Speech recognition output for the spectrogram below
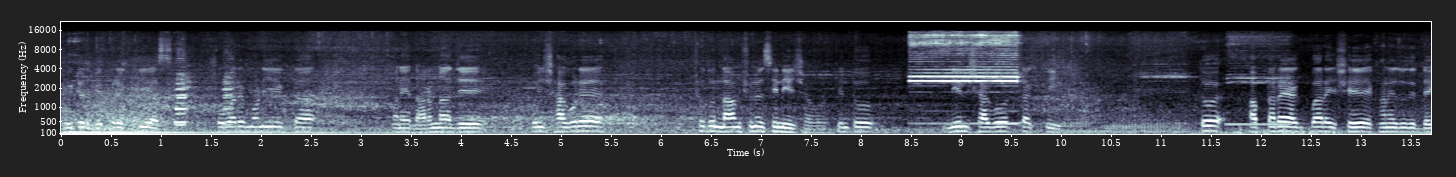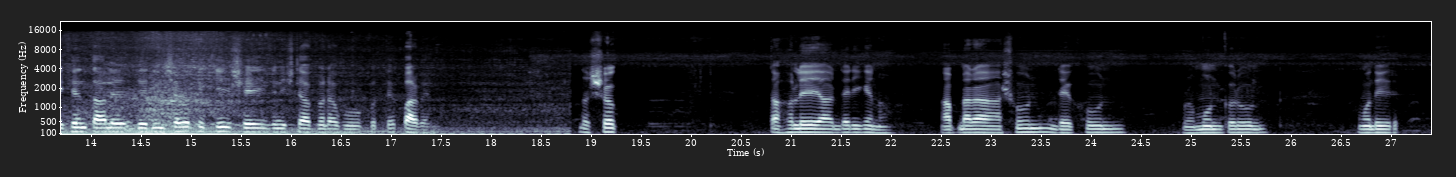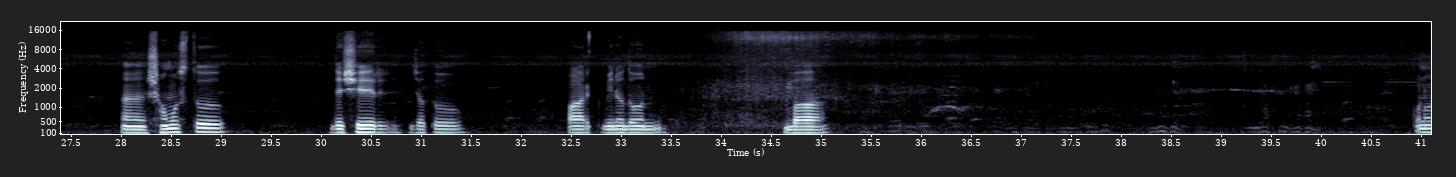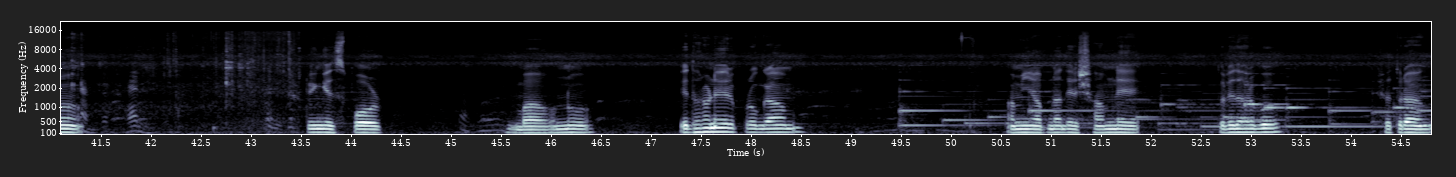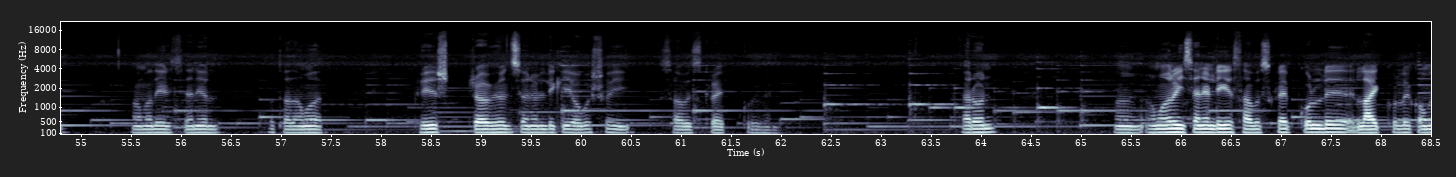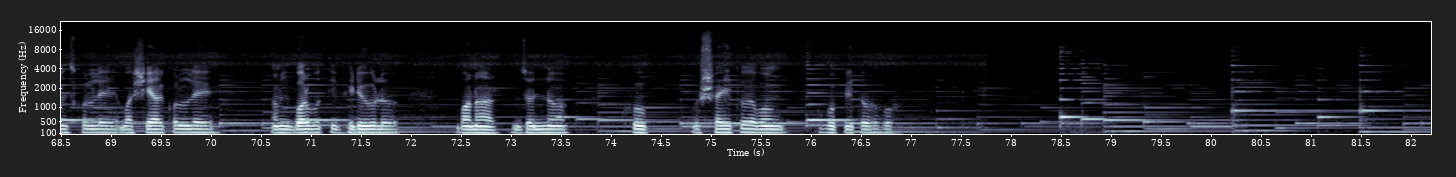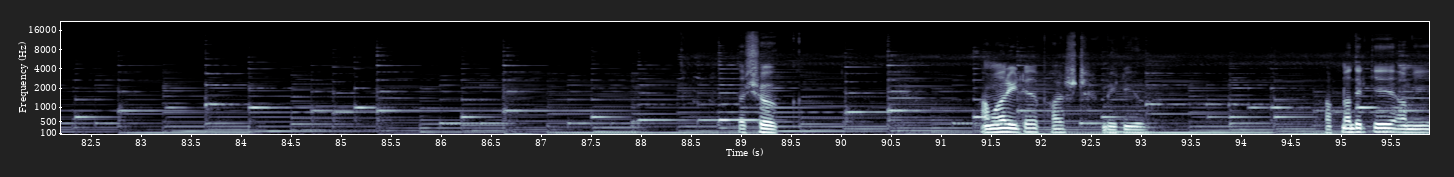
ওইটার ভেতরে কী আছে। সবার মনে একটা মানে ধারণা যে ওই সাগরে শুধু নাম শুনেছি নীল সাগর কিন্তু নীল সাগরটা কী? তো আপনারা একবার এসে এখানে যদি দেখেন, তাহলে যে নীল সাগরটি কী সেই জিনিসটা আপনারা উপভোগ করতে পারবেন। দর্শক, তাহলে আর দেরি কেন? আপনারা আসুন, দেখুন, ভ্রমণ করুন। আমাদের সমস্ত দেশের যত পার্ক, বিনোদন বা কোনো সুইং স্পোর্ট বা অন্য এ ধরনের প্রোগ্রাম আমি আপনাদের সামনে তুলে ধরব। সুতরাং আমাদের চ্যানেল অর্থাৎ আমার ফ্রেশ ট্রাভেল চ্যানেলটিকে অবশ্যই সাবস্ক্রাইব করবেন। কারণ আমার এই চ্যানেলটিকে সাবস্ক্রাইব করলে, লাইক করলে, কমেন্টস করলে বা শেয়ার করলে আমি পরবর্তী ভিডিওগুলো বানার জন্য খুব উৎসাহিত এবং উপকৃত হব। দর্শক, আমার এটা ফার্স্ট ভিডিও আপনাদেরকে আমি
